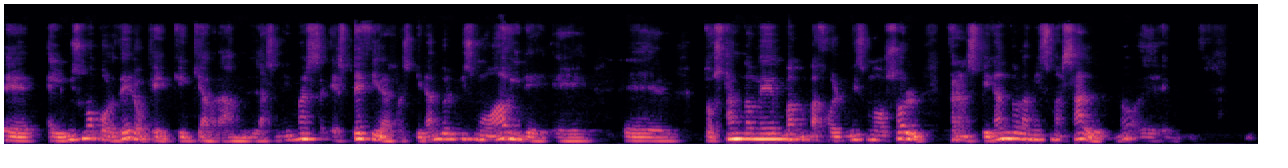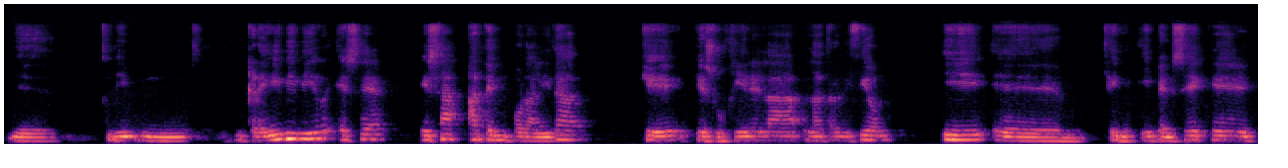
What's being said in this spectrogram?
el mismo cordero que, que, Abraham, las mismas especias, respirando el mismo aire, tostándome bajo el mismo sol, transpirando la misma sal. ¿no? Mm, creí vivir ese, esa atemporalidad que, que sugiere la, la tradición eh, y, pensé que,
